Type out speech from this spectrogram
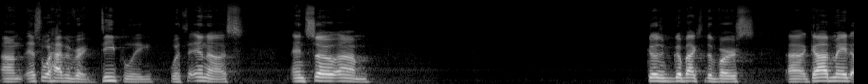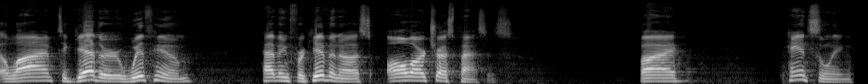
Um, that's what happened very deeply within us and so, um, go, go back to the verse. Uh, God made alive together with him, having forgiven us all our trespasses by canceling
